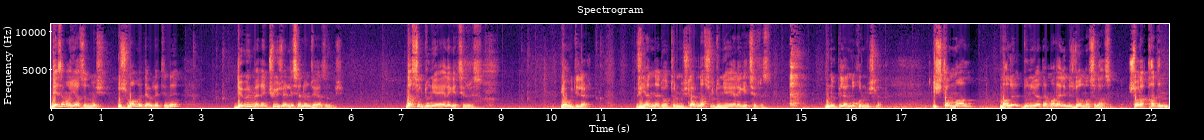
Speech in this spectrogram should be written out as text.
Ne zaman yazılmış? Osmanlı Devleti'ni devirmeden 250 sene önce yazılmış. Nasıl dünyayı ele geçiririz? Yahudiler. Viyana'da oturmuşlar nasıl dünyayı ele geçiririz? Bunun planını kurmuşlar. İşte mal, malı dünyada mal elimizde olması lazım. Sonra kadın,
